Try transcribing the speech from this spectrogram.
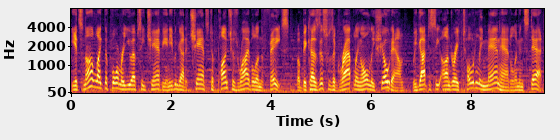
it's not like the former UFC champion even got a chance to punch his rival in the face, but because this was a grappling only showdown, we got to see Andre totally manhandle him instead.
